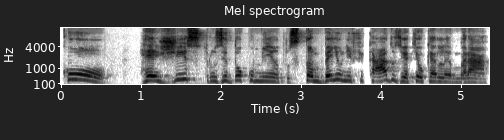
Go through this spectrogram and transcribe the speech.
com registros e documentos também unificados, e aqui eu quero lembrar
